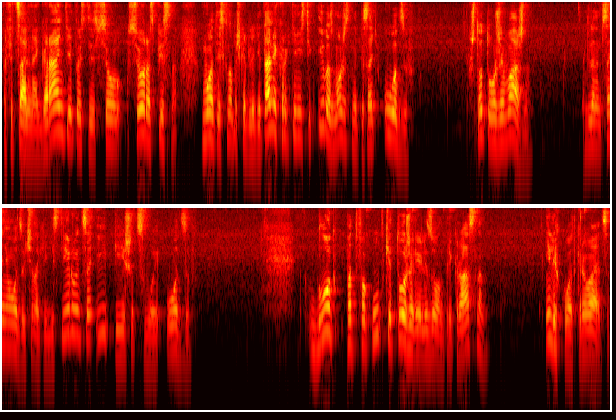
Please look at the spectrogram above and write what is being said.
официальная гарантия, то есть здесь все, все расписано. Вот есть кнопочка для детальных характеристик и возможность написать отзыв, что тоже важно. Для написания отзыва человек регистрируется и пишет свой отзыв. Блок под покупки тоже реализован прекрасно и легко открывается.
